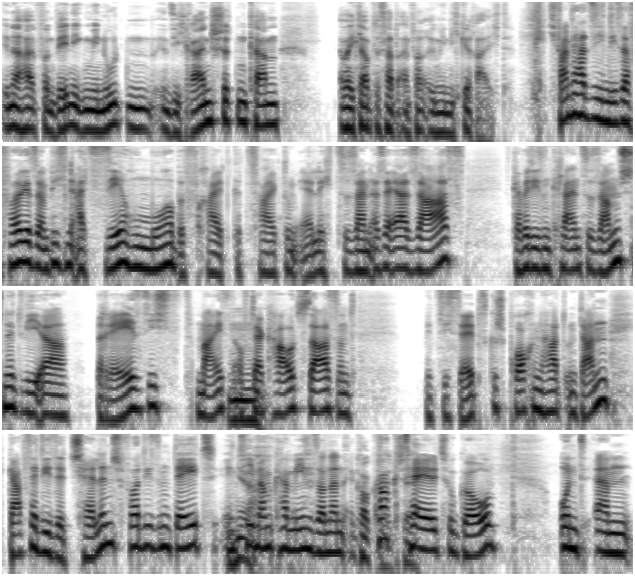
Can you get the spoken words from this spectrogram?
innerhalb von wenigen Minuten in sich reinschütten kann. Aber ich glaube, das hat einfach irgendwie nicht gereicht. Ich fand, er hat sich in dieser Folge so ein bisschen als sehr humorbefreit gezeigt, um ehrlich zu sein. Also er saß, es gab ja diesen kleinen Zusammenschnitt, wie er bräsigst meist mhm. auf der Couch saß und mit sich selbst gesprochen hat. Und dann gab es ja diese Challenge vor diesem Date, Intim ja. am Kamin, sondern Cocktail, Cocktail to go. Und ähm,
